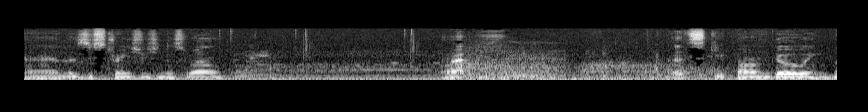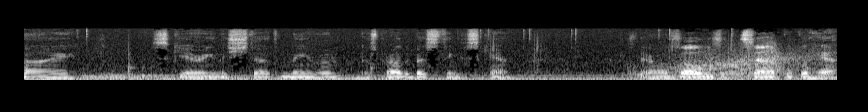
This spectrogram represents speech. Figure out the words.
and there's a strange vision as well. Alright. Let's keep on going by scaring the shit out of the main room. That's probably the best thing to scare. There was always a ton of people here.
